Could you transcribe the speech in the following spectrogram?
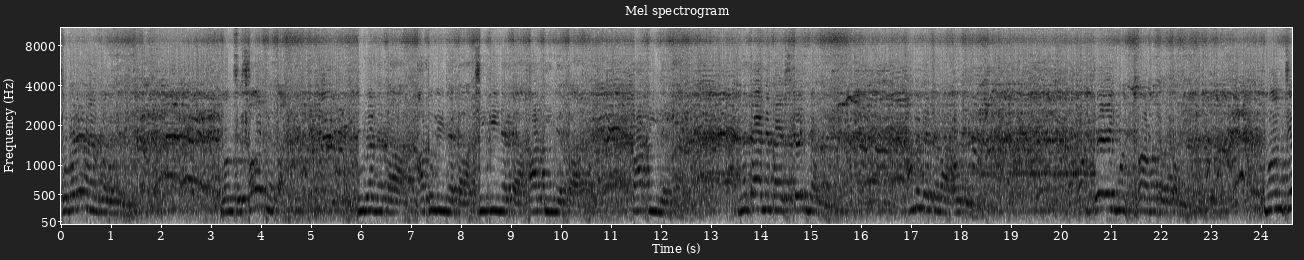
সবারই নায়ক সব নেতা। পুরা নেতা আতুলি নেতা ঠিকি নেতা পাতি নেতা নেতা নেতা স্টেজ বানাবে আমি বেচারা আহত এই মঞ্চ আমার দরকার নেই মঞ্চে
